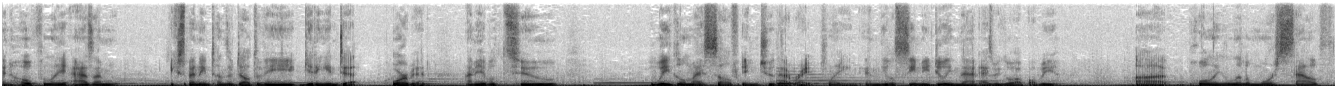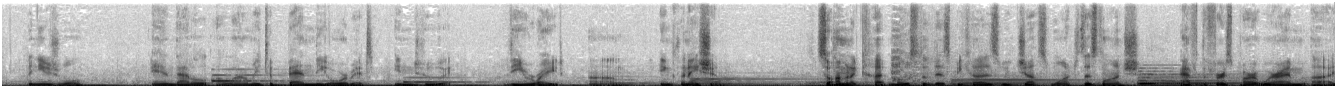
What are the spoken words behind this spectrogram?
And hopefully, as I'm expending tons of delta V, getting into orbit, I'm able to wiggle myself into that right plane. And you'll see me doing that as we go up. I'll be uh, pulling a little more south than usual, and that'll allow me to bend the orbit into the right um, inclination. So I'm going to cut most of this because we just watched this launch after the first part where I'm uh,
